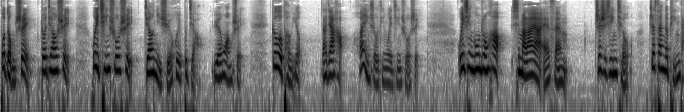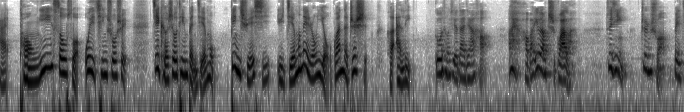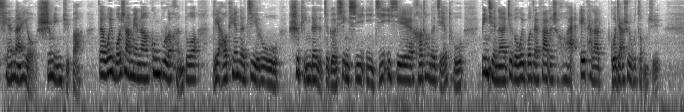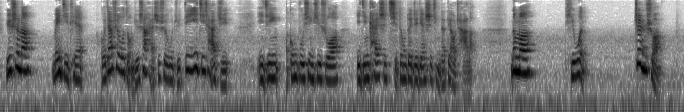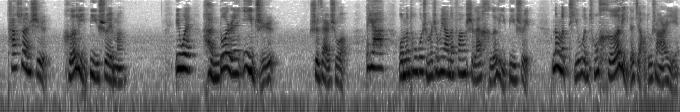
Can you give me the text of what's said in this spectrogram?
不懂税，多交税。魏青说税，教你学会不缴冤枉税。各位朋友，大家好，欢迎收听魏青说税。微信公众号、喜马拉雅 FM、知识星球这三个平台统一搜索“魏青说税”，即可收听本节目，并学习与节目内容有关的知识和案例。各位同学，大家好。哎，好吧，又要吃瓜了。最近郑爽被前男友实名举报，在微博上面呢，公布了很多聊天的记录、视频的这个信息，以及一些合同的截图，并且呢，这个微博在发的时候还艾特了国家税务总局。于是呢，没几天，国家税务总局上海市税务局第一稽查局已经公布信息说，已经开始启动对这件事情的调查了。那么，提问：郑爽。他算是合理避税吗？因为很多人一直是在说：“哎呀，我们通过什么什么样的方式来合理避税？”那么提问：从合理的角度上而言，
